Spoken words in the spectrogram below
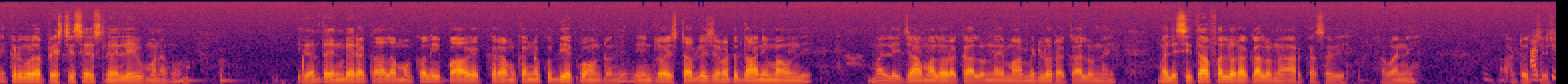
ఎక్కడ కూడా పెస్టిసైడ్స్ లేవు మనకు. ఇదంతా ఎనభై రకాల మొక్కలు ఈ పావు ఎకరం కన్నా కొద్దిగా ఎక్కువ ఉంటుంది. దీంట్లో ఎస్టాబ్లిష్ అటు దానిమ్మ ఉంది. మళ్ళీ జామాలో రకాలు ఉన్నాయి మామిడిలో రకాలు ఉన్నాయి మళ్ళీ సీతాఫల్లో రకాలు ఉన్నాయి ఆర్కాస్ అవి అవన్నీ. అటు వచ్చేసి.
